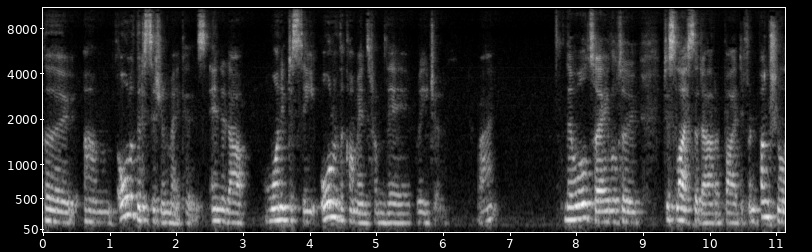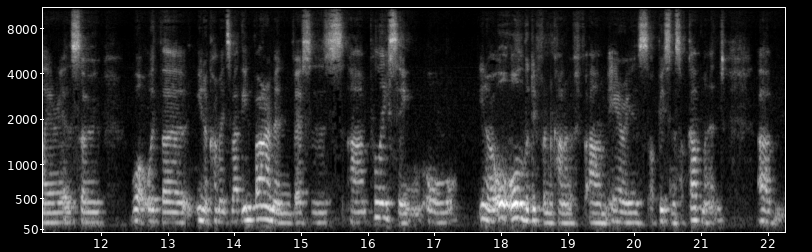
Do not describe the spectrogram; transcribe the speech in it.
the um, all of the decision makers ended up wanting to see all of the comments from their region, right? They were also able to, to slice the data by different functional areas. So what were the, you know, comments about the environment versus um, policing or you know, all, all the different kind of um, areas of business of government. Um,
